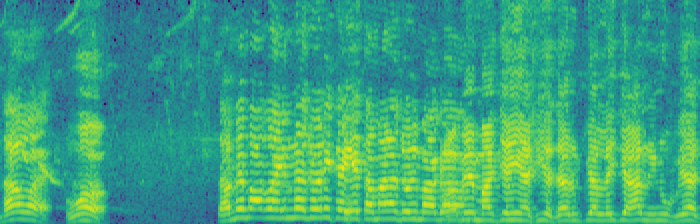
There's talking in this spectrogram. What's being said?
ના હોય. હોવે. તમે માગો એમના જોડી કે એ તમારા જોડી માગે. અમે માજે અહીં એસી હજાર રૂપિયા લઈ ગયા હા એનું વ્યાજ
